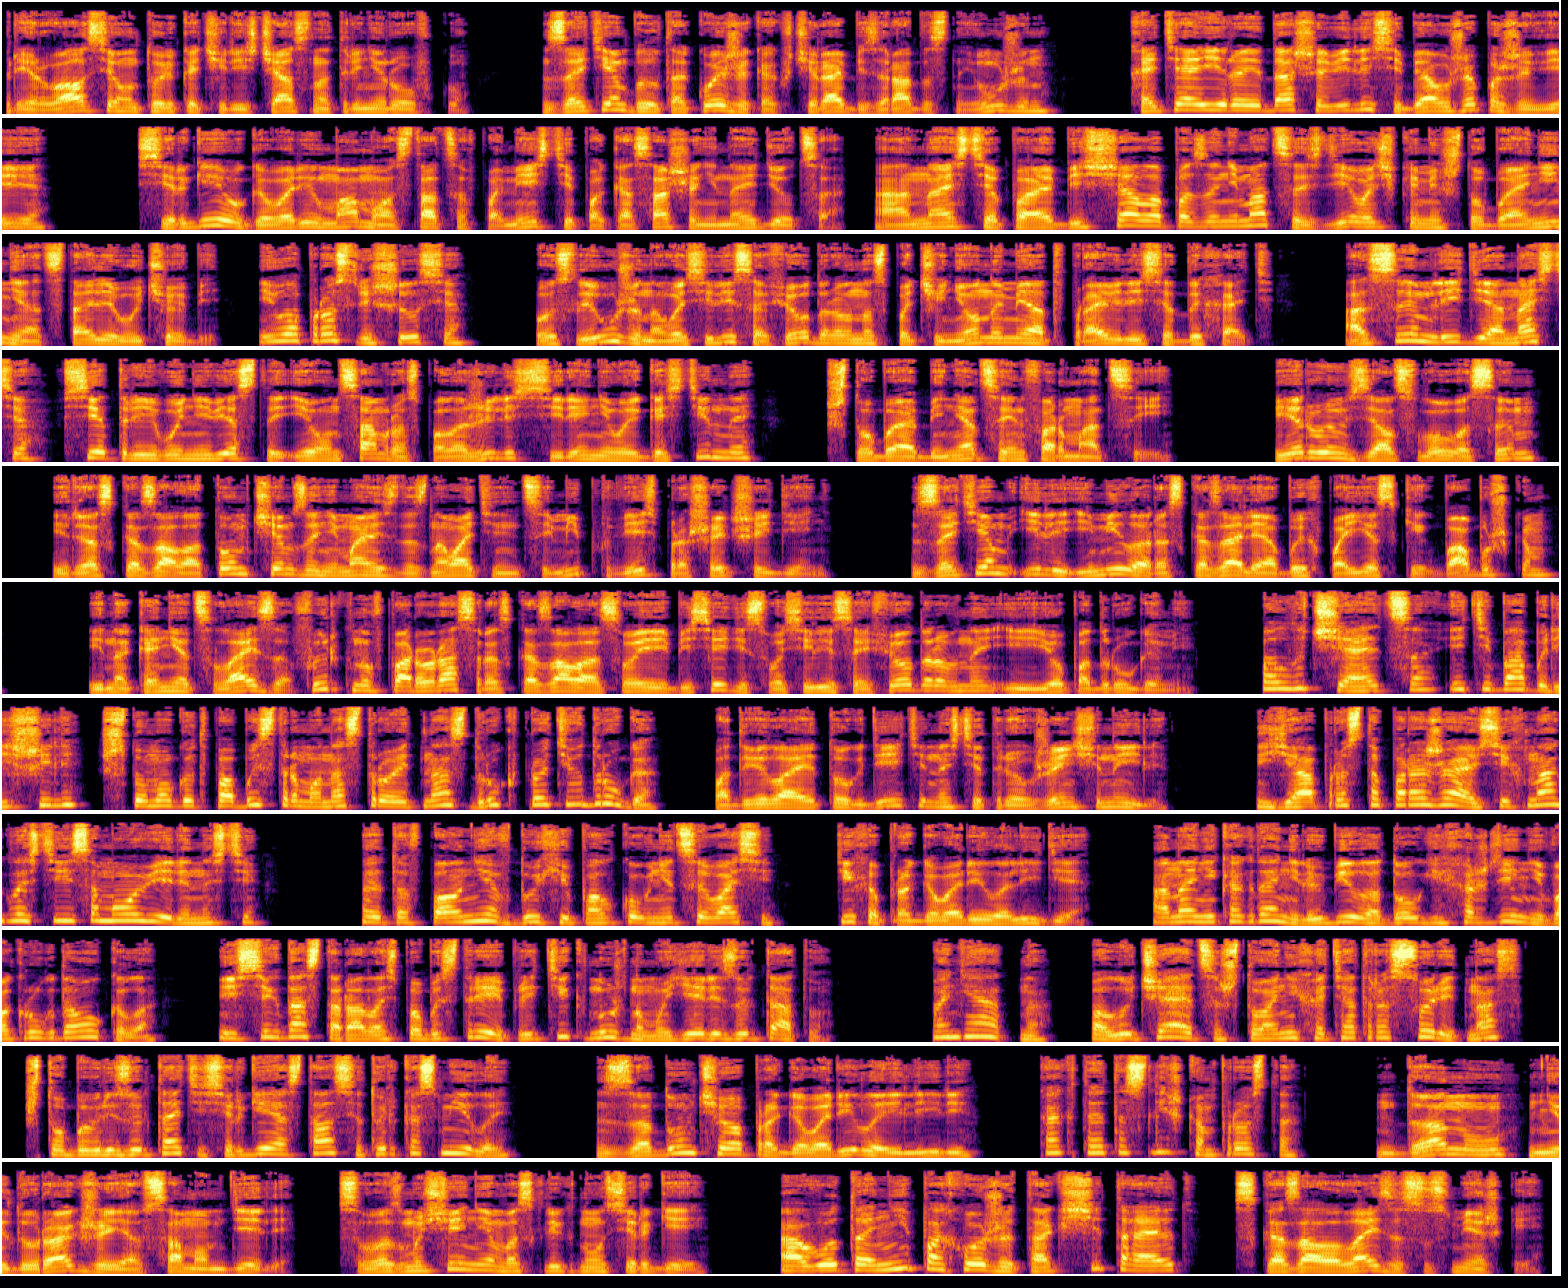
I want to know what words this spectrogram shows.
Прервался он только через час на тренировку. Затем был такой же, как вчера, безрадостный ужин, хотя Ира и Даша вели себя уже поживее. Сергей уговорил маму остаться в поместье, пока Саша не найдется, а Настя пообещала позаниматься с девочками, чтобы они не отстали в учебе. И вопрос решился. После ужина Василиса Федоровна с подчиненными отправились отдыхать, А Сэм, Лидия, Настя, все три его невесты и он сам расположились в сиреневой гостиной, чтобы обменяться информацией. Первым взял слово Сэм и рассказал о том, чем занимались дознавательницы МИП весь прошедший день. Затем Или и Мила рассказали об их поездке к бабушкам, и, наконец, Лайза, фыркнув пару раз, рассказала о своей беседе с Василисой Федоровной и ее подругами. «Получается, эти бабы решили, что могут по-быстрому настроить нас друг против друга», подвела итог деятельности трех женщин Или. «Я просто поражаюсь их наглости и самоуверенности. Это вполне в духе полковницы Васи», тихо проговорила Лидия. Она никогда не любила долгих хождений вокруг да около и всегда старалась побыстрее прийти к нужному ей результату. «Понятно. Получается, что они хотят рассорить нас, чтобы в результате Сергей остался только с Милой». Задумчиво проговорила Элири. «Как-то это слишком просто». «Да ну, не дурак же я в самом деле», с возмущением воскликнул Сергей. «А вот они, похоже, так считают», сказала Лайза с усмешкой.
